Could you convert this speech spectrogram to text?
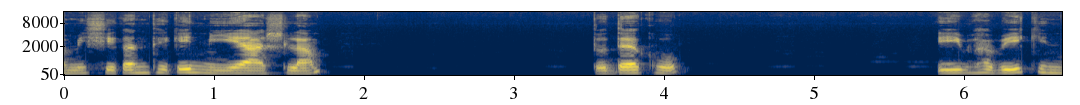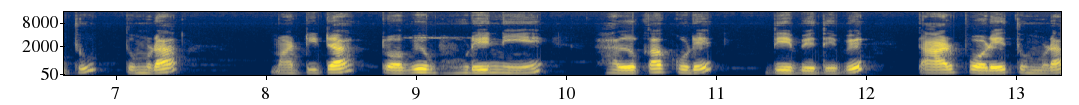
আমি সেখান থেকে নিয়ে আসলাম। তো দেখো, এইভাবেই কিন্তু তোমরা মাটিটা টবে ভরে নিয়ে হালকা করে দেবে দেবে। তারপরে তোমরা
